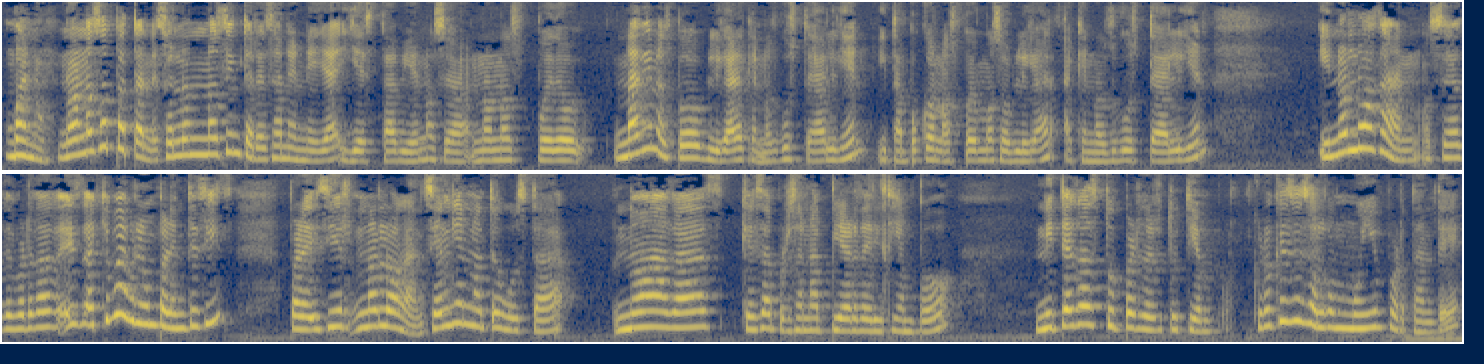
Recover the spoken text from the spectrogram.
bueno, no, no son patanes, solo no se interesan en ella y está bien, o sea, no nos puede, nadie nos puede obligar a que nos guste a alguien y tampoco nos podemos obligar a que nos guste a alguien y no lo hagan, o sea, de verdad, es, aquí voy a abrir un paréntesis para decir, no lo hagan, si alguien no te gusta, no hagas que esa persona pierda el tiempo, ni te hagas tú perder tu tiempo. Creo que eso es algo muy importante,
